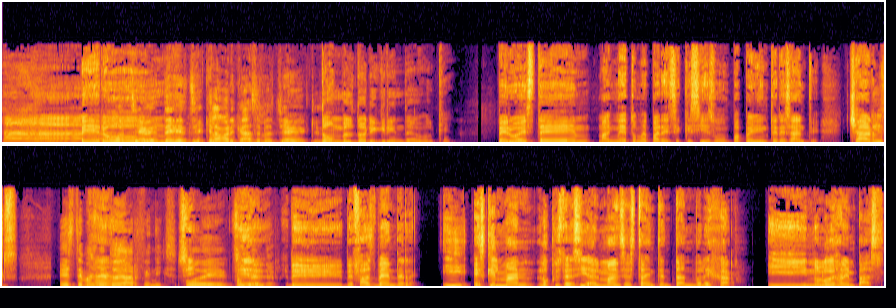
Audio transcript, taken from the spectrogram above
Ah, Pero- O lleven, déjense que la maricada se los lleve. Dumbledore y Grindelwald, ¿qué? Pero este Magneto me parece que sí es un papel interesante. Charles, ¿Este magneto Ah. de Dark Phoenix sí, o de sí, de, Fassbender? de, de Fassbender y es que el man, lo que usted decía, el man se está intentando alejar y no lo dejan en paz.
